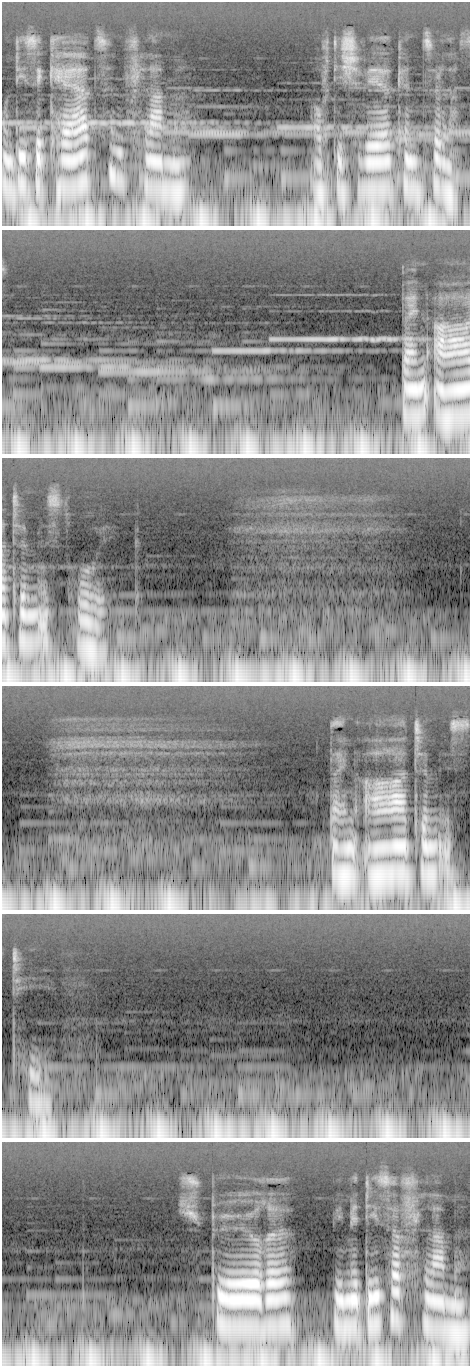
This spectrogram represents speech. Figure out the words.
und diese Kerzenflamme auf dich wirken zu lassen. Dein Atem ist ruhig. Dein Atem ist tief. Spüre, wie mit dieser Flamme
